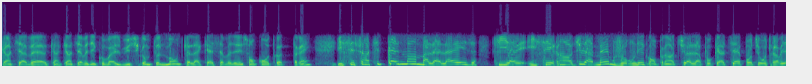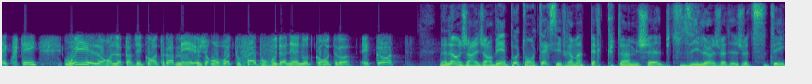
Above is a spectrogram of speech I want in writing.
quand il avait quand, il avait découvert, lui aussi comme tout le monde, que la Caisse avait donné son contrat de train, il s'est senti tellement mal à l'aise qu'il il s'est rendu la même journée, comprends-tu, à l'apocatière pour dire au travail, écoutez, oui, on a perdu le contrat, mais on va tout faire pour vous donner un autre contrat. Écoute, non, non, j'en reviens pas. Ton texte est vraiment percutant, Michel. Puis tu dis, là, je vais, je vais te citer,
